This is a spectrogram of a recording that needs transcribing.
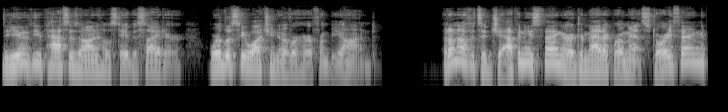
that even if he passes on, he'll stay beside her, wordlessly watching over her from beyond. I don't know if it's a Japanese thing or a dramatic romance story thing,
